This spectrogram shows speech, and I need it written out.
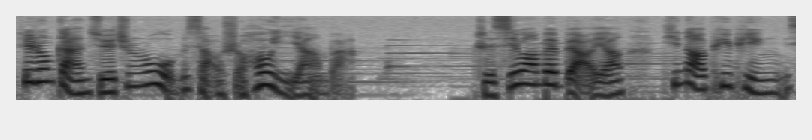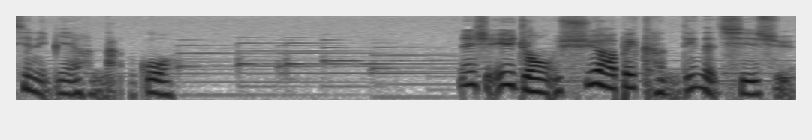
这种感觉正如我们小时候一样吧，只希望被表扬，听到批评，心里便很难过。那是一种需要被肯定的期许。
